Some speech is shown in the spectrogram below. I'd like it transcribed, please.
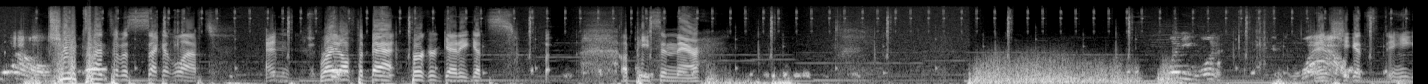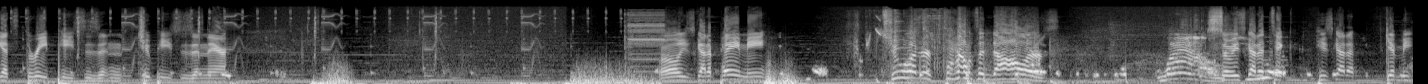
Wow. Two tenths of a second left. And right off the bat, Burgergetti gets a- a piece in there. Twenty-one. Wow. And she gets, he gets three pieces in, two pieces in there. Well, he's got to pay me two hundred thousand dollars. Wow. So he's got to take, he's got to give me,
